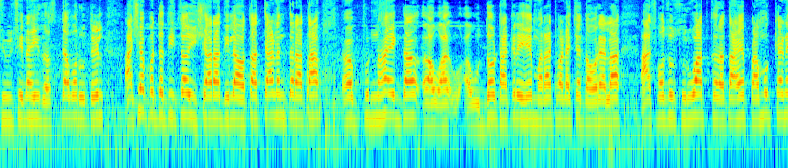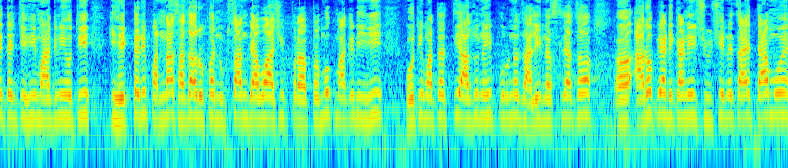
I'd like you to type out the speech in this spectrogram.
शिवसेना ही रस्त्यावर उतरेल अशा पद्धतीचा इशारा दिला होता. त्यानंतर आता पुन्हा एकदा उद्धव ठाकरे हे मराठवाड्याच्या दौऱ्याला आजपासून सुरुवात करत आहे. प्रामुख्याने त्यांची ही मागणी होती की हेक्टरी पन्नास हजार रुपये नुकसान द्यावं अशी प्र प्रमुख मागणी ही होती. मात्र ती अजूनही पूर्ण झाली नसल्याचं आरोप या ठिकाणी शिवसेनेचा आहे. त्यामुळे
